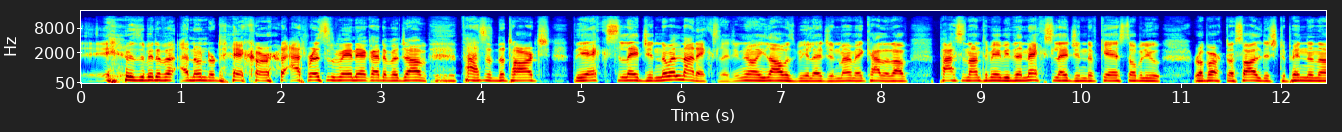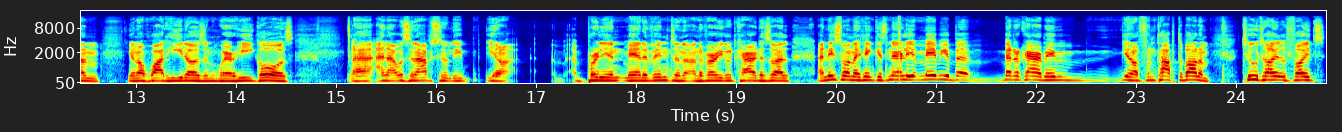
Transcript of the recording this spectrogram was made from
it was a bit of a, an Undertaker at WrestleMania kind of a job, passing the torch. The ex legend, well, not ex legend, you know, he'll always be a legend. Mamed Khalidov passing on to maybe the next legend of KSW, Roberto Soldic, depending on, you know, what he does and where he goes. Uh, and that was an absolutely, you know, a brilliant main event and, and, a very good card as well. And this one, I think, is nearly maybe a bit better card, maybe you know from top to bottom. Two title fights.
